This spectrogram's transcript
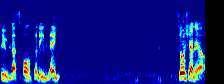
fula, sponsrade inlägg. Så känner jag.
